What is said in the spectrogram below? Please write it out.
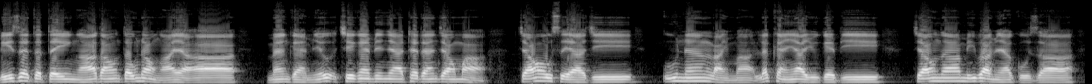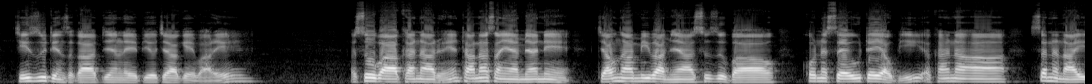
43သိန်း53,500အားမန်ကန်မြို့အခြေခံပညာထက်တန်းကျောင်းမှကျောင်းအုပ်ဆရာကြီးဦးနန်းလိုင်မှလက်ခံရယူခဲ့ပြီးကျောင်းသားမိဘများကိုစားကျေးဇူးတင်စကားပြန်လည်ပြောကြားခဲ့ပါတယ်။အဆိုပါအခမ်းအနားတွင်ဌာနဆိုင်ရာများနှင့်ကျောင်းသားမိဘများစုစုပေါင်း 80ဦးတက်ရောက်ပြီးအခမ်းအနားအား12နာရီ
